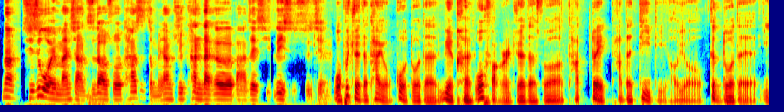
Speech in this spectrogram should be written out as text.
那其实我也蛮想知道，说他是怎么样去看待二二八这起历史事件。我不觉得他有过多的怨恨，我反而觉得说他对他的弟弟哦有更多的遗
